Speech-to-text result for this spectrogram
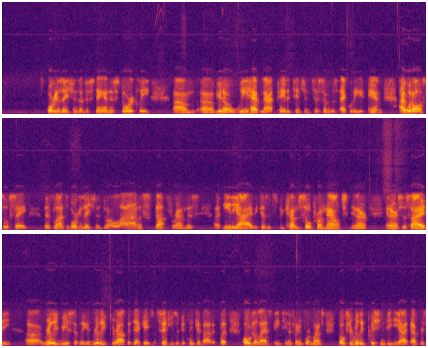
organizations understand historically. Um, uh, you know, we have not paid attention to some of this equity, and I would also say there's lots of organizations doing a lot of stuff around this uh, EDI because it's become so pronounced in our in our society uh, really recently and really throughout the decades and centuries if you think about it. But over the last 18 to 24 months, folks are really pushing DEI efforts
